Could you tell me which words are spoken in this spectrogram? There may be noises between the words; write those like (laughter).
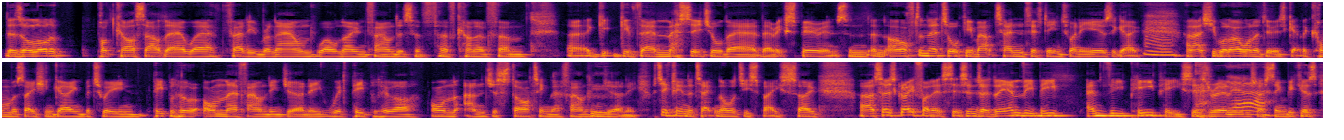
there's a lot of podcasts out there where fairly renowned, well known founders have, have kind of um, uh, g- give their message or their, their experience. And, and often they're talking about 10, 15, 20 years ago. And actually, what I want to do is get the conversation going between people who are on their founding journey with people who are on and just starting their founding journey, particularly in the technology space. So, uh, so it's great fun. It's, it's interesting. The MVP, MVP piece is really Yeah. interesting because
